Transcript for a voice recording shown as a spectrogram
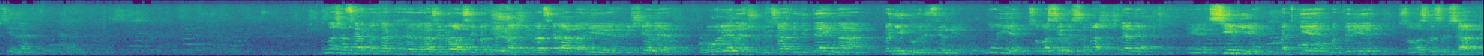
Всі, так? Наша церква раз зібралися і брати, наші братська рада, і вирішили, поговорили, щоб взяти дітей на канікули різдвяні. Ну і согласилися наші члени, е, сім'ї, батьки, матері, согласилися взяти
